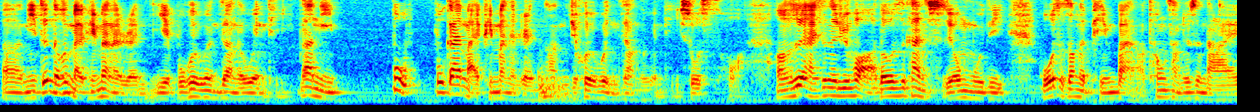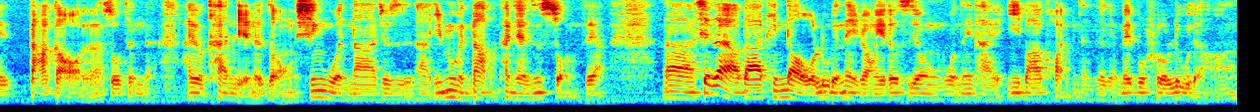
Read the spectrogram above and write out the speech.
呃，你真的会买平板的人也不会问这样的问题。那你不不该买平板的人啊，你就会问这样的问题。说实话啊，所以还是那句话，都是看使用目的。我手上的平板啊，通常就是拿来打稿的。说真的，还有看点那种新闻啊，就是啊荧幕很大嘛，看起来很爽这样。那现在啊，大家听到我录的内容也都是用我那台一八款的这个 MacBook Pro 录的啊，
